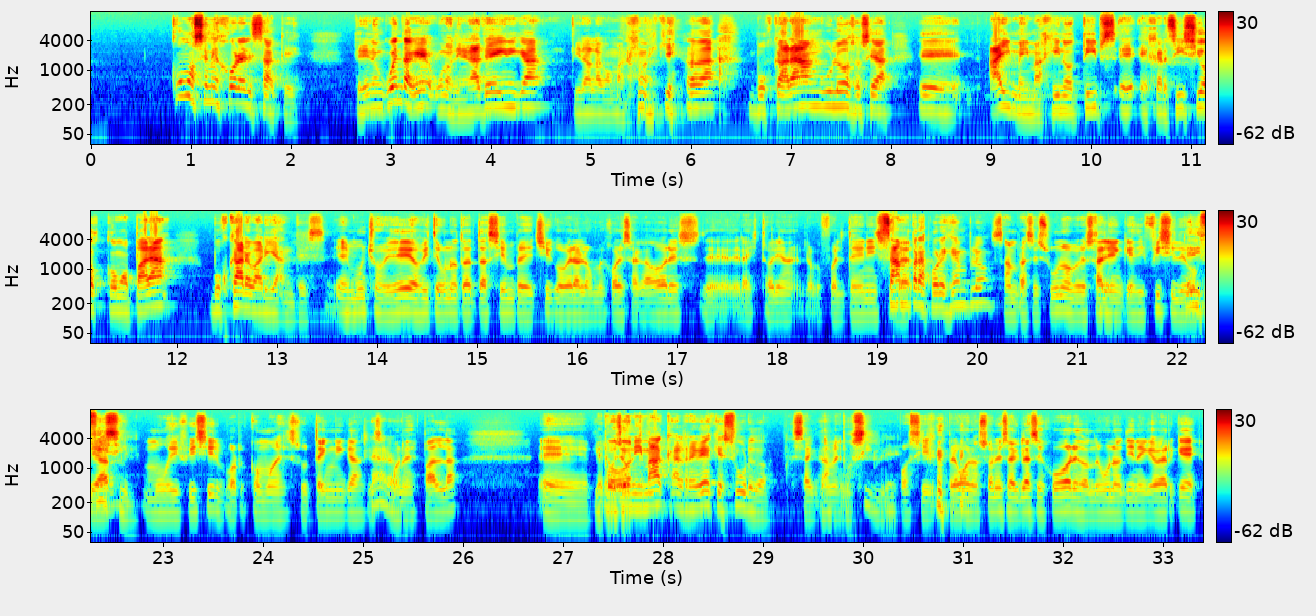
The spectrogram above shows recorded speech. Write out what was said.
¿Cómo se mejora el saque? Teniendo en cuenta que uno tiene la técnica, tirarla con mano izquierda, buscar ángulos, o sea, eh, hay, me imagino, tips, eh, ejercicios como para buscar variantes. Y hay muchos videos, viste, uno trata siempre de chico ver a los mejores sacadores de, de la historia, lo que fue el tenis. Sampras, por ejemplo, Sampras es uno, pero es alguien que es difícil de Es copiar. difícil. Muy difícil por cómo es su técnica, que se pone de espalda. Eh, tipo pero Johnny Mac al revés, que es zurdo. Exactamente. Imposible. Imposible. Pero bueno, son esa clase de jugadores donde uno tiene que ver que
